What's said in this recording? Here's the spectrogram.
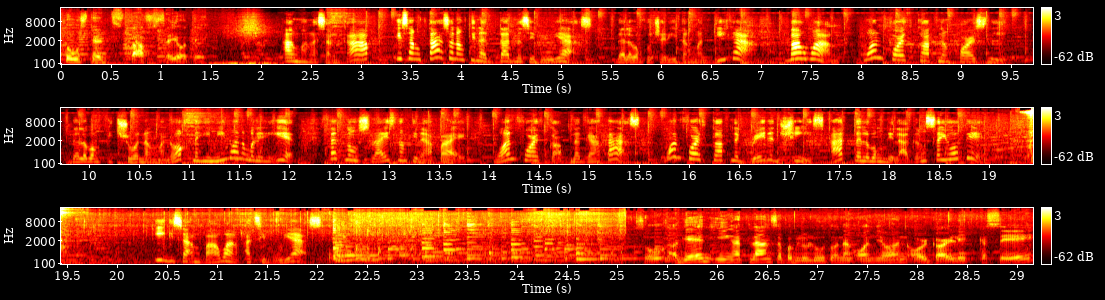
toasted stuffed sayote. Ang mga sangkap, isang tasa ng tinadtad na sibuyas, dalawang kutsaritang mantika, bawang, 1-4 cup ng parsley, dalawang pitsyon ng manok na hiniwa ng maliliit, tatlong slice ng tinapay, 1-4 cup na gatas, 1-4 cup na grated cheese at dalawang nilagang sayote. Igisa ang bawang at sibuyas. Again, ingat lang sa pagluluto ng onion or garlic kasi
